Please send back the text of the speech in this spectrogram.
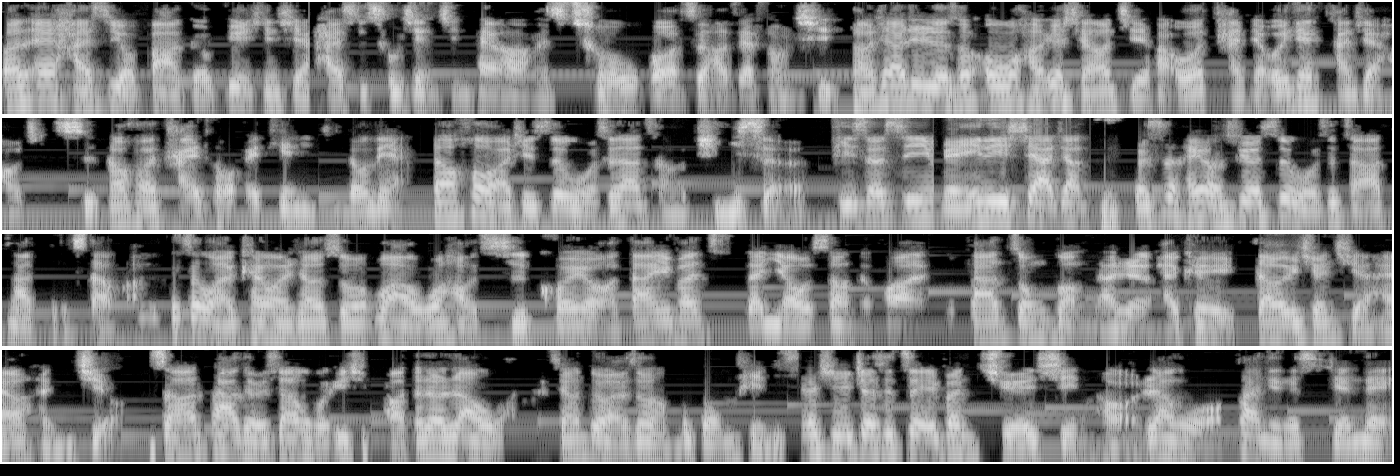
反正哎还是有 bug，运行起来还是出现惊叹号，还是错误，我只好再放弃。然后现在就觉得说，哦，我好像又想要解法，我要弹起来，我一天弹起来好几次，然后后来抬头，哎，天已经都亮。到后来其实我身上长了皮蛇，皮蛇是因为免疫力下降，可是很有趣的是，我是长在大腿上嘛。那时候我还开玩笑说，哇，我好吃亏哦。大家一般长在腰上的话，大家中广男人还可以绕一圈起来还要很久，长在大腿上，我一起跑，他就绕完了，这样对我来说很不公平。那其实就是这一份决心哈，让我半年的时间内，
